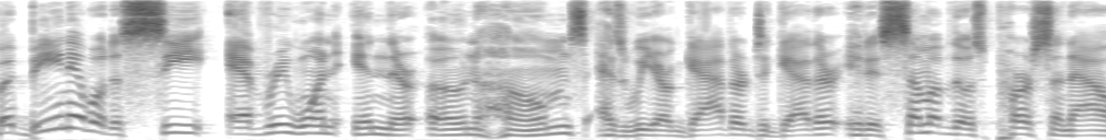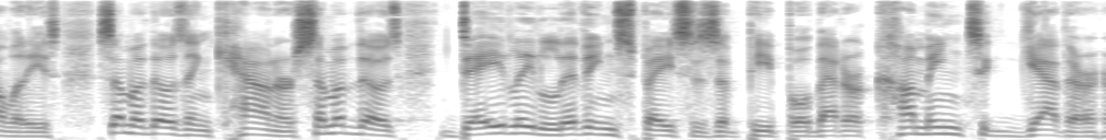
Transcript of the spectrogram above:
but being able to see everyone in their own homes as we are gathered together, it is some of those personalities, some of those encounters, some of those daily living spaces of people that are coming together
